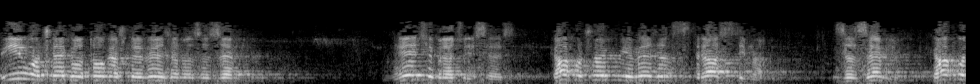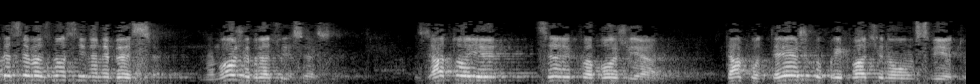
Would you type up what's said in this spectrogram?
bilo čega od toga što je vezano za zemlju? Neće, braćo i sestre. Kako čovjek koji je vezan strastima za zemlju, kako da se vaznosi na nebesa? Ne može, braćo i sestre. Zato je crkva Božja tako teško prihvaćena u ovom svijetu.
